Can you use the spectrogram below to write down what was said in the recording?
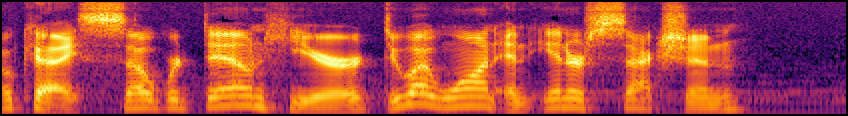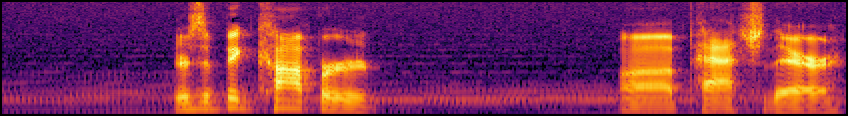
Okay, so we're down here. Do I want an intersection? There's a big copper uh, patch there.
